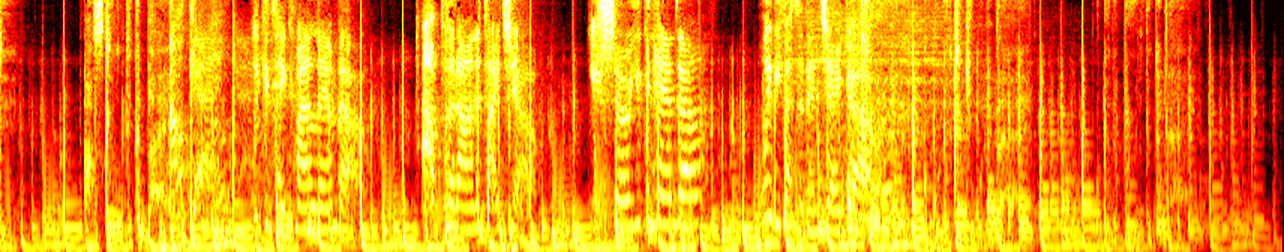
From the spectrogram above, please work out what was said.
I'll still goodbye. Okay, you can take my land back.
